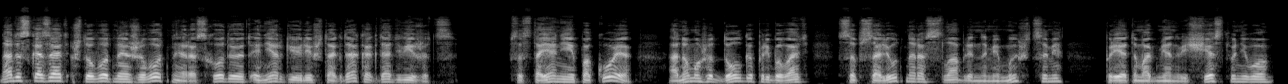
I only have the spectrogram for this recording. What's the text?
Надо сказать, что водное животное расходует энергию лишь тогда, когда движется. В состоянии покоя оно может долго пребывать с абсолютно расслабленными мышцами, при этом обмен веществ у него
